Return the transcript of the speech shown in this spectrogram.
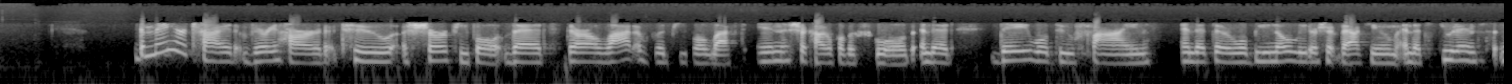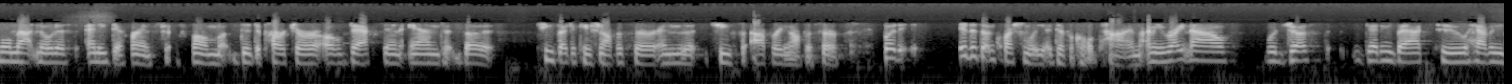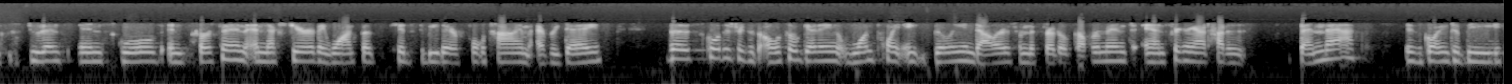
The mayor tried very hard to assure people that there are a lot of good people left in Chicago Public Schools and that they will do fine and that there will be no leadership vacuum and that students will not notice any difference from the departure of Jackson and the chief education officer and the chief operating officer. But it is unquestionably a difficult time. I mean, right now, we're just getting back to having students in schools in person, and next year they want the kids to be there full time every day. The school district is also getting $1.8 billion from the federal government, and figuring out how to spend that is going to be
